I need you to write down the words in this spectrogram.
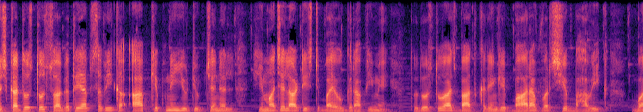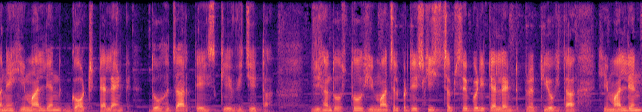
नमस्कार दोस्तों, स्वागत है आप सभी का आपके अपने YouTube channel Himachal artist biography में। तो दोस्तों, आज बात करेंगे 12 वर्षीय भाविक बने हिमालयन गॉट टैलेंट 2023 के विजेता। जी हाँ दोस्तों, हिमाचल प्रदेश की सबसे बड़ी टैलेंट प्रतियोगिता हिमालयन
